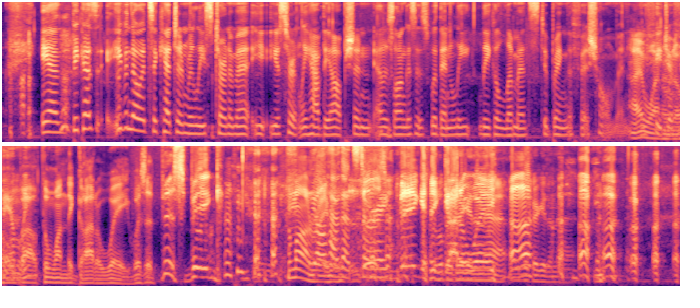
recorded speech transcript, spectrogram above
and because even though it's a catch and release tournament, you, you certainly have the option, as long as it's within le- legal limits, to bring the fish home and, I and want feed to your know family. about the one that got away. Was it this big? Come on, We all have Was that story. This big and it got away. than that. A little bit bigger than that.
